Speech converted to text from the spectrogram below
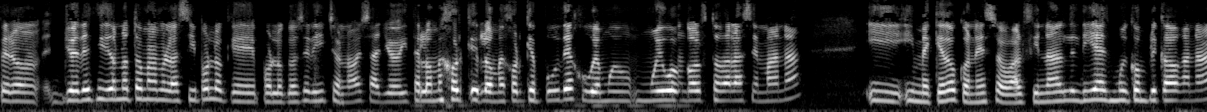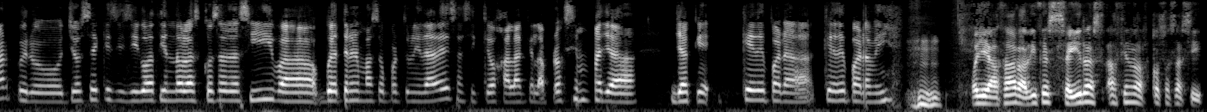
pero yo he decidido no tomármelo así por lo que por lo que os he dicho no o sea yo hice lo mejor que lo mejor que pude jugué muy muy buen golf toda la semana y, y me quedo con eso. Al final del día es muy complicado ganar pero yo sé que si sigo haciendo las cosas así va voy a tener más oportunidades así que ojalá que la próxima ya ya que quede para quede para mí. Oye Azara dices seguir haciendo las cosas así.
